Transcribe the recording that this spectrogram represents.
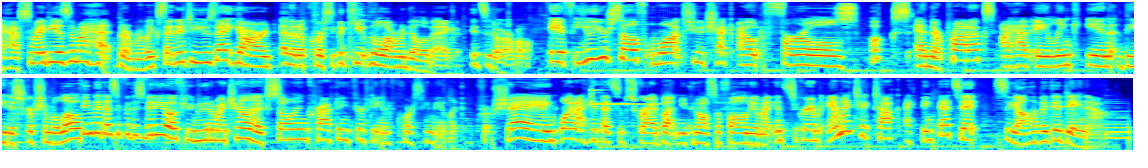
I have some ideas in my head, but I'm really excited to use that yarn. And then of course the cute little armadillo bag. It's adorable. If you yourself want to check out Furls hooks and their products, I have a link in the description below. I think that does it for this video. If you're new to my channel, like sewing, crafting, thrifting, and of course you may like crocheting, why not hit that subscribe button? You can also follow me on my Instagram and my TikTok. I think that's it. So y'all have a good day now.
